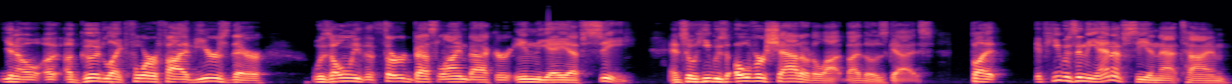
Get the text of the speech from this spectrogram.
you know, a, a good like four or five years there was only the third best linebacker in the AFC. And so he was overshadowed a lot by those guys. But if he was in the NFC in that time,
